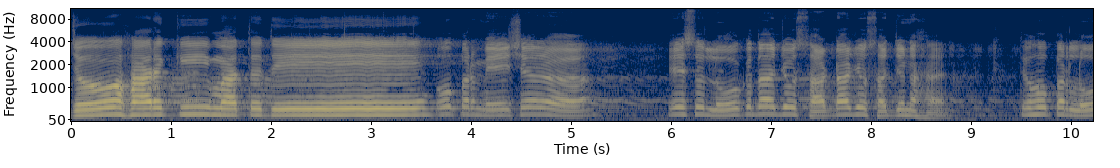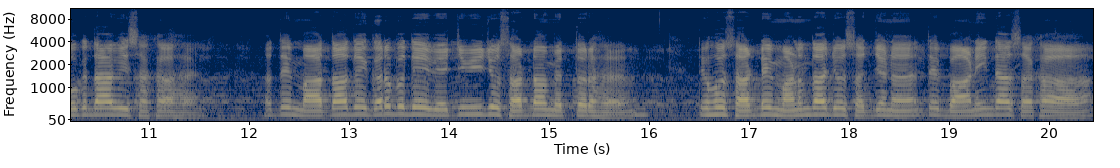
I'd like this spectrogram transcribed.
ਜੋ ਹਰ ਕੀ ਮਤ ਦੇ। ਉਹ ਪਰਮੇਸ਼ਰ ਇਸ ਲੋਕ ਦਾ ਜੋ ਸਾਡਾ ਜੋ ਸੱਜਣ ਹੈ ਤੇ ਉਹ ਪਰਲੋਕ ਦਾ ਵੀ ਸਖਾ ਹੈ। ਅਤੇ ਮਾਤਾ ਦੇ ਗਰਭ ਦੇ ਵਿੱਚ ਵੀ ਜੋ ਸਾਡਾ ਮਿੱਤਰ ਹੈ ਤੇ ਉਹ ਸਾਡੇ ਮਨ ਦਾ ਜੋ ਸੱਜਣ ਤੇ ਬਾਣੀ ਦਾ ਸਖਾ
